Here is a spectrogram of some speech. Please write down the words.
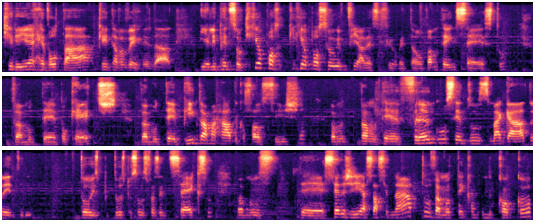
queria revoltar quem estava vendo. Exato. E ele pensou, o que, que, eu posso, que, que eu posso enfiar nesse filme? Então, vamos ter incesto, vamos ter boquete, vamos ter pinto amarrado com salsicha, vamos, vamos ter frango sendo esmagado entre dois, duas pessoas fazendo sexo, vamos ter cenas de assassinato, vamos ter cocô,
